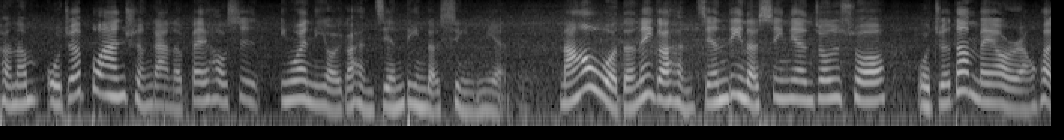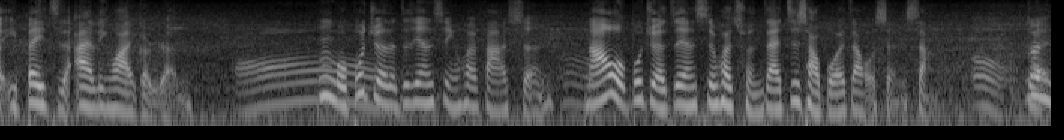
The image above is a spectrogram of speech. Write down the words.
可能，我觉得不安全感的背后，是因为你有一个很坚定的信念。然后我的那个很坚定的信念就是说，我觉得没有人会一辈子爱另外一个人。哦，嗯，我不觉得这件事情会发生，然后我不觉得这件事会存在，至少不会在我身上。嗯，对，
